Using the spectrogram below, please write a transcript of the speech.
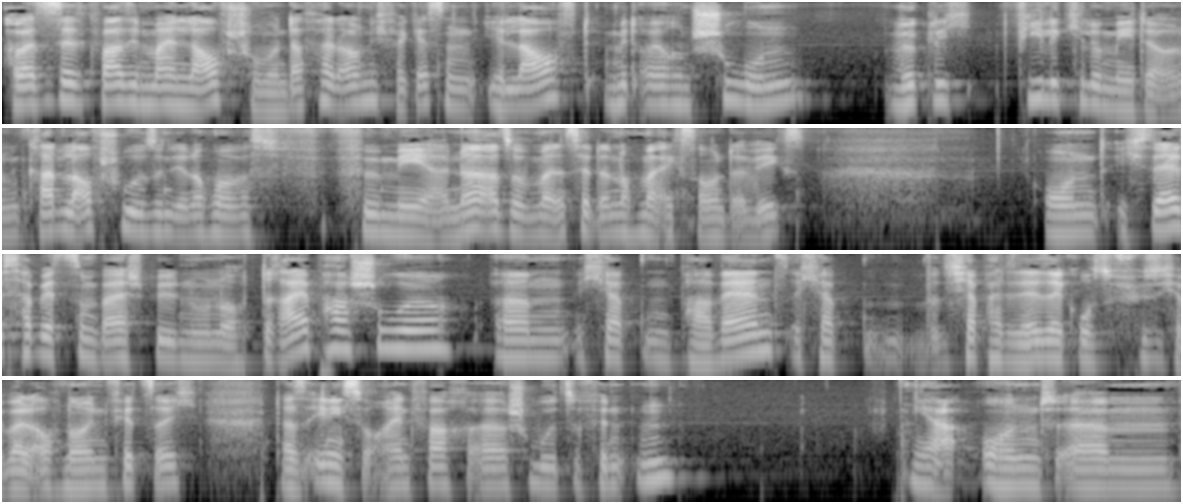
Aber es ist jetzt quasi mein Laufschuh. Man darf halt auch nicht vergessen, ihr lauft mit euren Schuhen wirklich viele Kilometer. Und gerade Laufschuhe sind ja nochmal was für mehr, ne? Also man ist ja dann nochmal extra unterwegs. Und ich selbst habe jetzt zum Beispiel nur noch drei Paar Schuhe. Ähm, ich habe ein paar Vans. Ich habe ich hab halt sehr, sehr große Füße. Ich habe halt auch 49. Das ist eh nicht so einfach, äh, Schuhe zu finden. Ja, und ähm,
